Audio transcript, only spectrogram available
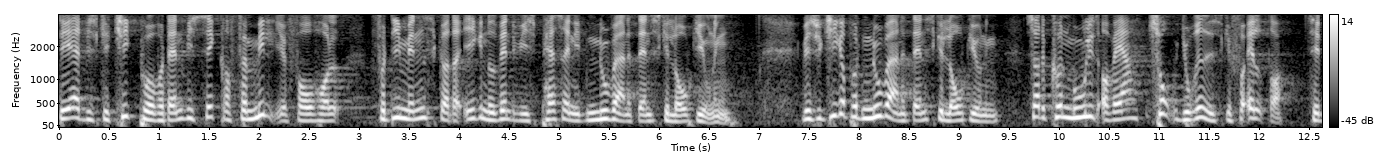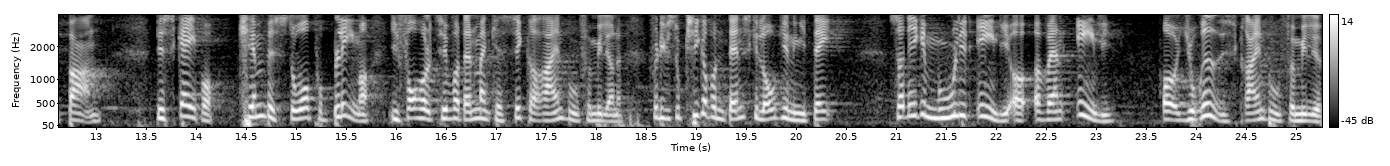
det er, at vi skal kigge på, hvordan vi sikrer familieforhold for de mennesker, der ikke nødvendigvis passer ind i den nuværende danske lovgivning. Hvis vi kigger på den nuværende danske lovgivning, så er det kun muligt at være to juridiske forældre til et barn. Det skaber kæmpe store problemer i forhold til, hvordan man kan sikre regnbuefamilierne. Fordi hvis du kigger på den danske lovgivning i dag, så er det ikke muligt egentlig at, at være en egentlig og juridisk regnbuefamilie.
